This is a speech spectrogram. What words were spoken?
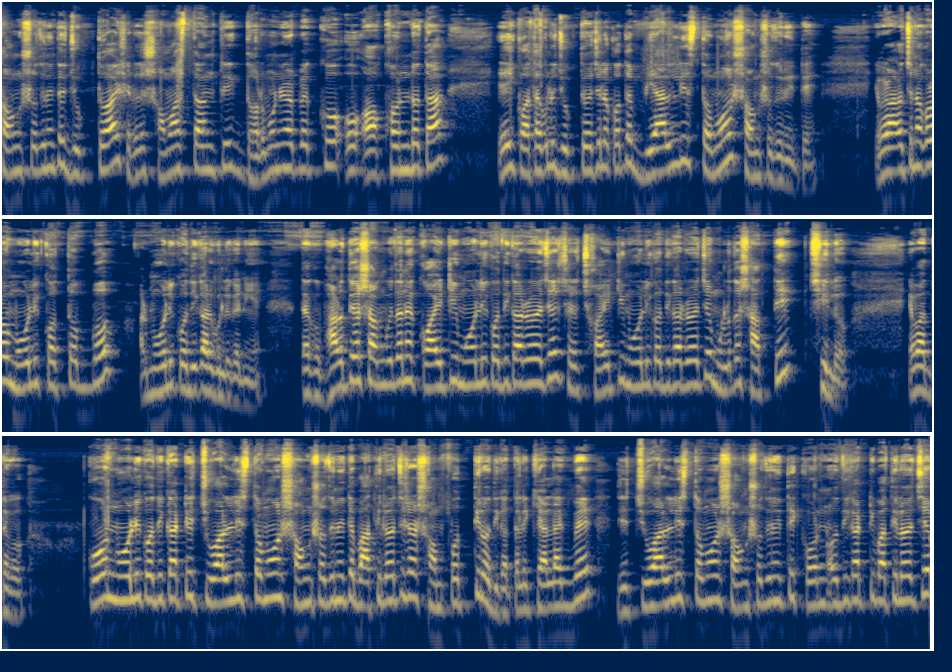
সংশোধনীতে যুক্ত হয়, সেটা হচ্ছে সমাজতান্ত্রিক, ধর্মনিরপেক্ষ ও অখণ্ডতা। এই কথাগুলি যুক্ত হয়েছিল কত? বিয়াল্লিশতম সংশোধনীতে। এবার আলোচনা করব মৌলিক কর্তব্য আর মৌলিক অধিকারগুলিকে নিয়ে। দেখো, ভারতীয় সংবিধানে কয়টি মৌলিক অধিকার রয়েছে? সেটা ছয়টি মৌলিক অধিকার রয়েছে, মূলত সাতটি ছিল। এবার দেখো কোন মৌলিক অধিকারটি চুয়াল্লিশতম সংশোধনীতে বাতিল হয়েছে সেটা সম্পত্তির অধিকার। তাহলে খেয়াল রাখবে যে চুয়াল্লিশতম সংশোধনীতে কোন অধিকারটি বাতিল হয়েছে?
